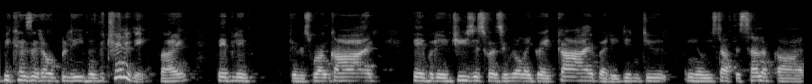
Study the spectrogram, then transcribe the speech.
because they don't believe in the Trinity, right? They believe there's one God. They believe Jesus was a really great guy, but he didn't do, you know, he's not the Son of God.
